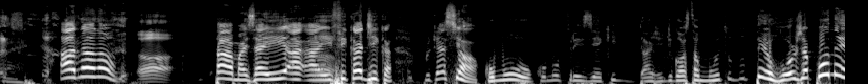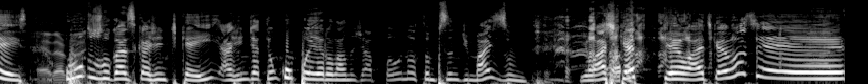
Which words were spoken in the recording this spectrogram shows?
ah, não, não. Ah. Tá, mas aí, aí ah. fica a dica. Porque assim, ó, como, como eu frisei aqui, a gente gosta muito do terror japonês. É verdade. Um dos lugares que a gente quer ir, a gente já tem um companheiro lá no Japão e nós estamos precisando de mais um. Eu acho que é, eu acho que é você.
